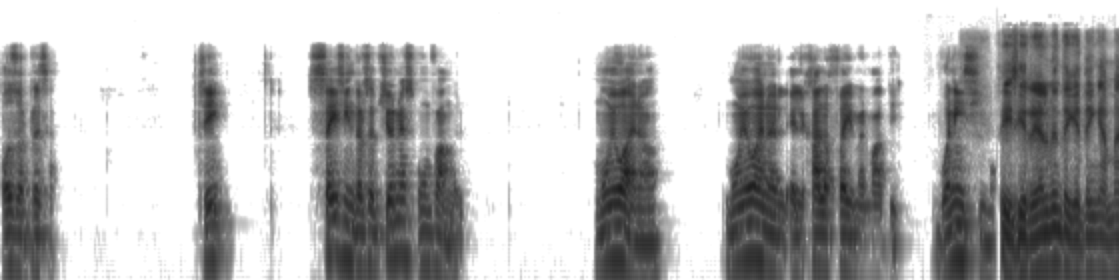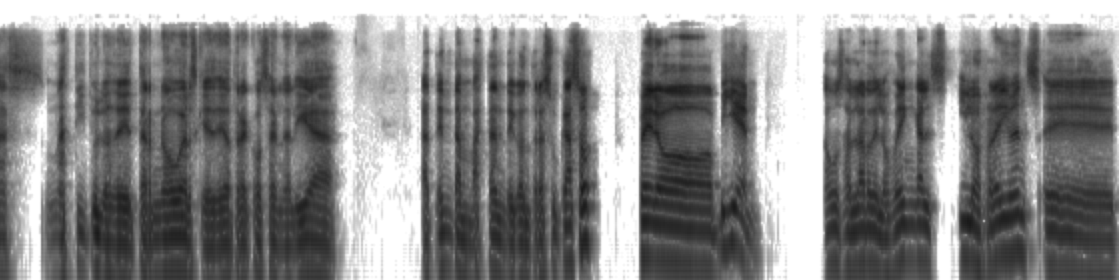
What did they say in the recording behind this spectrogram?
Oh, sorpresa. Sí. Seis intercepciones, un fumble. Muy bueno. Muy bueno el, el Hall of Famer, Mati. Buenísimo. Sí, sí, realmente que tenga más, más títulos de turnovers que de otra cosa en la liga atentan bastante contra su caso. Pero bien, vamos a hablar de los Bengals y los Ravens. Eh,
